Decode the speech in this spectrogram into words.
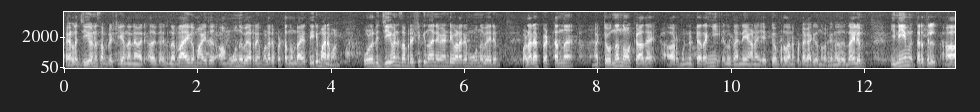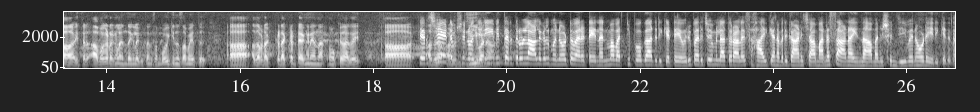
അയാളുടെ ജീവനെ സംരക്ഷിക്കാൻ തന്നെ അത് നിർണായകമായത് ആ മൂന്ന് പേരുടെയും വളരെ പെട്ടെന്നുണ്ടായ തീരുമാനമാണ്. അപ്പോൾ ഒരു ജീവൻ സംരക്ഷിക്കുന്നതിന് വേണ്ടി വളരെ മൂന്ന് പേരും വളരെ പെട്ടെന്ന് മറ്റൊന്നും നോക്കാതെ അവർ മുന്നിട്ടിറങ്ങി എന്ന് തന്നെയാണ് ഏറ്റവും പ്രധാനപ്പെട്ട കാര്യം എന്ന് പറയുന്നത്. എന്തായാലും ഇനിയും ഇത്തരത്തിൽ ഇത്ര ഇത്തര അപകടങ്ങൾ എന്തെങ്കിലുമൊക്കെ തന്നെ സംഭവിക്കുന്ന സമയത്ത് അതവിടെ കിടക്കട്ടെ അങ്ങനെ നോക്കാതെ തീർച്ചയായിട്ടും ഷിനോജ് ഇത്തരത്തിലുള്ള ആളുകൾ മുന്നോട്ട് വരട്ടെ. നന്മ വറ്റിപ്പോകാതിരിക്കട്ടെ. ഒരു പരിചയമില്ലാത്ത ഒരാളെ സഹായിക്കാൻ അവർ കാണിച്ച ആ മനസ്സാണ് ഇന്ന് ആ മനുഷ്യൻ ജീവനോടെ ഇരിക്കുന്നത്.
